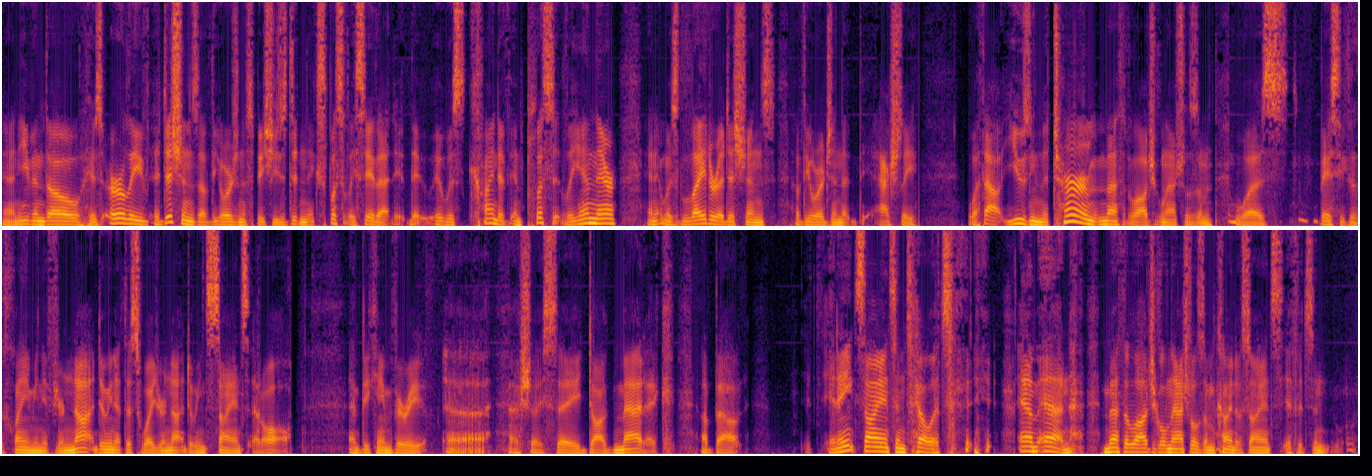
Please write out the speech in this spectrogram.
And even though his early editions of The Origin of Species didn't explicitly say that, it, it, was kind of implicitly in there, and it was later editions of The Origin that actually, without using the term methodological naturalism, was basically claiming if you're not doing it this way, you're not doing science at all, and became very, uh, how should I say, dogmatic about it, it ain't science until it's MN, methodological naturalism kind of science, if it's in,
